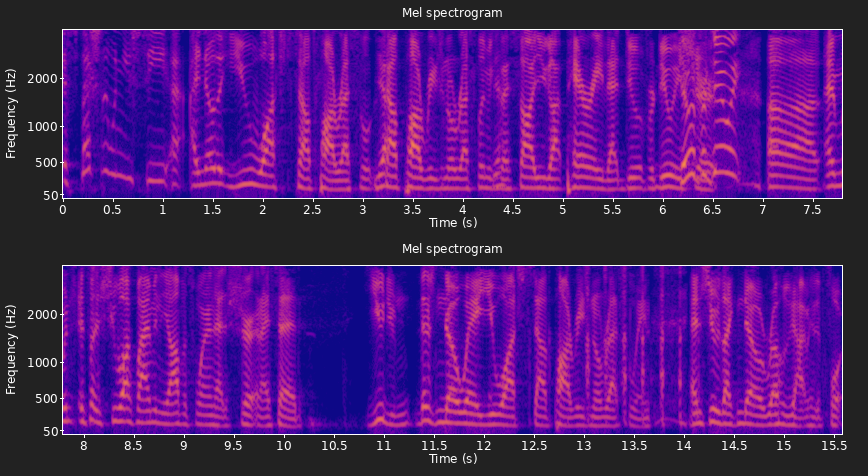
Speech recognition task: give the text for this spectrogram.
especially when you see, I know that you watched Southpaw Wrestling, Yeah. Southpaw Regional Wrestling, because Yeah. I saw you got Perry that Do It for Dewey Do It for shirt. Dewey. Uh, and when, it's funny, she walked by me in the office wearing that shirt, and I said, "You do. There's no way you watched Southpaw Regional Wrestling." and she was like, "No, Rohu got me the for,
